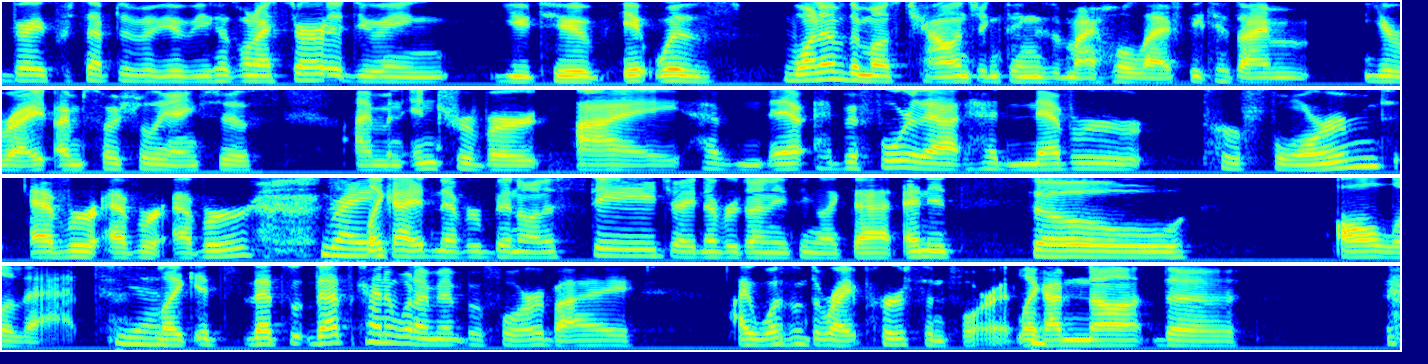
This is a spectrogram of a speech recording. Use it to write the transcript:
very perceptive of you because when I started doing YouTube, it was one of the most challenging things of my whole life because I'm you're right, I'm socially anxious. I'm an introvert. I have ne- before that had never performed ever ever ever. Right. like I had never been on a stage, I had never done anything like that. And it's so all of that. Yeah. Like it's that's that's kind of what I meant before by I wasn't the right person for it. Like mm-hmm. I'm not the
